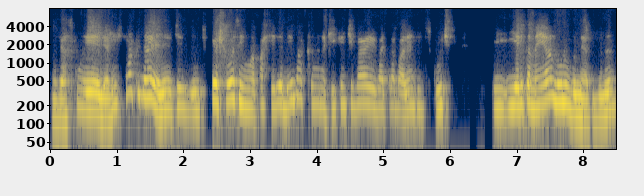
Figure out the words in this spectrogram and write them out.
converso com ele, a gente troca ideia, a gente, a gente fechou assim, uma parceria bem bacana aqui, que a gente vai, vai trabalhando, discute, e, e ele também é aluno do método, né?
